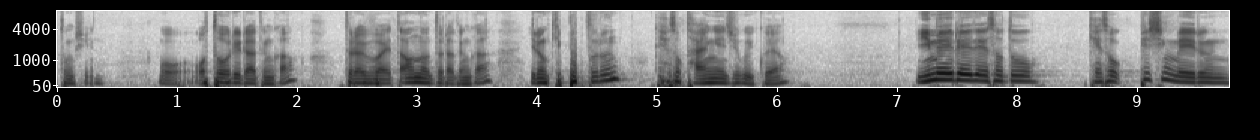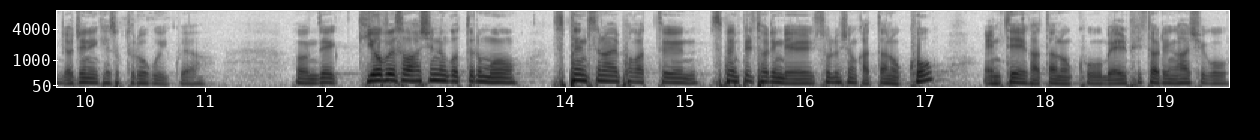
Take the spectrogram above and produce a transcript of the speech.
통신, 뭐 waterhole이라든가 drive-by download라든가 이런 기법들은 계속 다양해지고 있고요. 이메일에 대해서도 계속 피싱 메일은 여전히 계속 들어오고 있고요. 그런데 어, 기업에서 하시는 것들은 뭐 SpamSniper 같은 스팸 필터링 메일 솔루션 갖다 놓고 MTA에 갖다 놓고 메일 필터링 하시고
